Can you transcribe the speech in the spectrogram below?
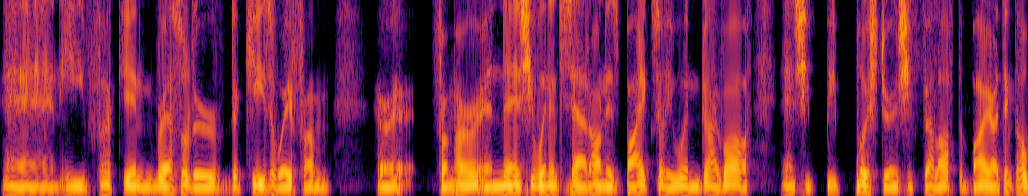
and he fucking wrestled her the keys away from her from her and then she went and sat on his bike so he wouldn't drive off and she he pushed her and she fell off the bike i think the whole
